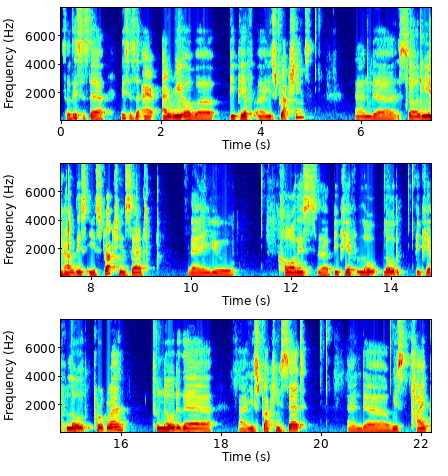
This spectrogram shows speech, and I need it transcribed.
So this is the this is an array of uh, BPF uh, instructions. And uh, so we have this instruction set, then you call this uh, BPF load, load BPF load program to load the uh, instruction set and uh, with type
